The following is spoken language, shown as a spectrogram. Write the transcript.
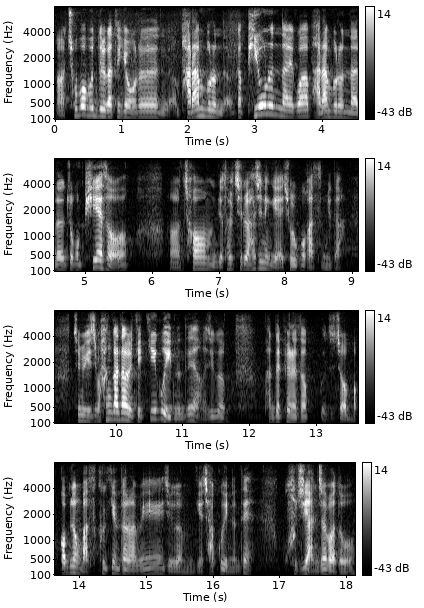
어, 초보분들 같은 경우는 바람 부는 그러니까 비 오는 날과 바람 부는 날은 조금 피해서 어, 처음 이제 설치를 하시는 게 좋을 것 같습니다. 지금 이게 지금 한 가닥을 이렇게 끼고 있는데요. 지금 반대편에서 저 검정 마스크 낀 사람이 지금 이게 잡고 있는데 굳이 안 잡아도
